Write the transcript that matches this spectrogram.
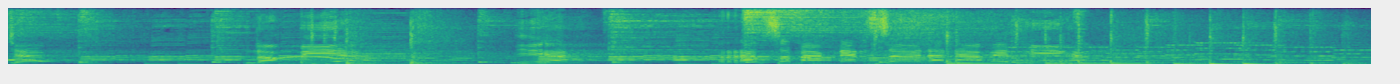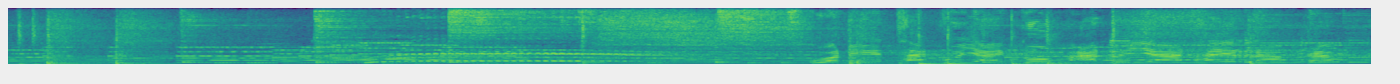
เจ๊น้องเบียร์เอียรับสมัครแดนเซอร์ด้านหน้าเวทีครับวันนี้ท่านผู้ใหญ่กุ้งอนุญาตให้รำครับ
